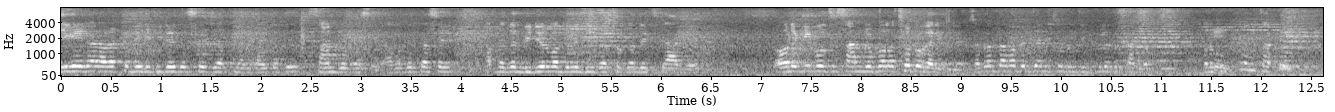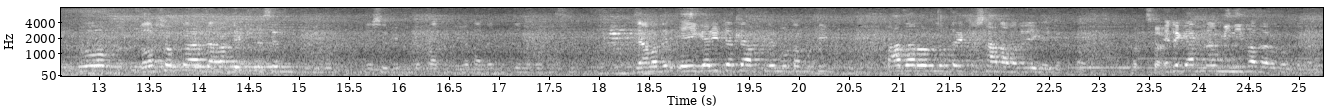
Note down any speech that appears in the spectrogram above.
এই গাড়িটার আর একটা বেনিফিট হইতেছে যে আপনার গাড়িটাতে সানরুফ আছে। আমাদের কাছে আপনাদের ভিডিওর মাধ্যমে যে দর্শকরা দেখছে আগে। অনেকেই বলছে সানরুফ হলো ছোট গাড়িগুলো সাধারণত আমাদের জানি ছোট জিপগুলোতে সানরুফ মানে খুব কম থাকে। তো দর্শকরা যারা দেখতেছেন দেশের বিভিন্ন প্রান্ত থেকে তাদের জন্য বলতেছি যে আমাদের এই গাড়িটাতে আপনি মোটামুটি পাজারোর মতো একটা স্বাদ আমাদের এই গাড়িটাতে। আচ্ছা। এটাকে আপনারা মিনি পাজারো বলতে পারেন।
